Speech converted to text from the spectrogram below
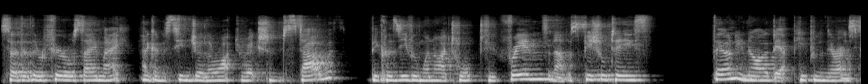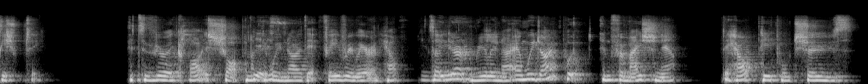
so that the referrals they make are going to send you in the right direction to start with. Because even when I talk to friends and other specialties, they only know about people in their own specialty. It's a very closed shop, and yes. I think we know that for everywhere in health. So you don't really know. And we don't put information out to help people choose.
